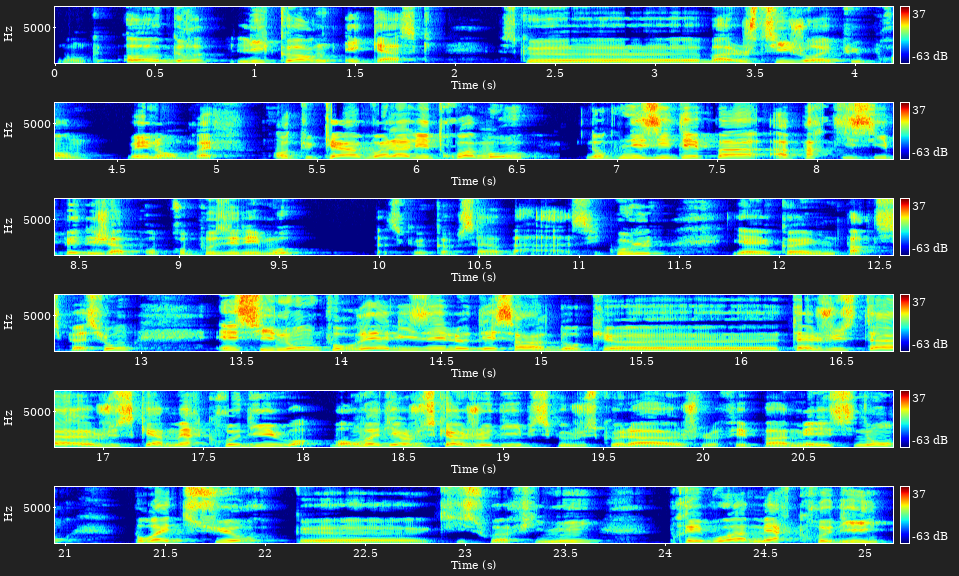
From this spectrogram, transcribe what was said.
Donc ogre, licorne et casque. Parce que, euh, bah, si, j'aurais pu prendre. Mais non, bref. En tout cas, voilà les trois mots. Donc, n'hésitez pas à participer déjà pour proposer des mots. Parce que comme ça, bah, c'est cool. Il y a quand même une participation. Et sinon, pour réaliser le dessin. Donc, euh, t'as juste jusqu'à mercredi. Bon, on va dire jusqu'à jeudi, puisque jusque-là, je le fais pas. Mais sinon, pour être sûr qu'il soit fini, prévois mercredi.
